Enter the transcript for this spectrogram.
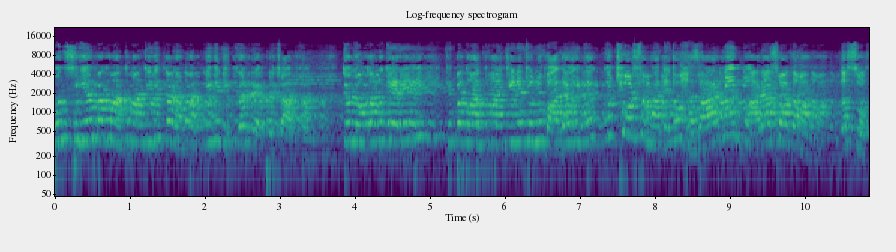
ਹੁਣ ਸੀਐਮ ਭਗਵੰਤ ਮਾਨ ਜੀ ਦੀ ਧਰਮ ਪਤਨੀ ਵੀ ਨਿਕਲ ਰਿਹਾ ਪ੍ਰਚਾਰ ਕਰਨ। ਤੇ ਉਹ ਲੋਕਾਂ ਨੂੰ ਕਹਿ ਰਹੇ ਜੀ ਕਿ ਭਗਵੰਤ ਮਾਨ ਜੀ ਨੇ ਤੁਹਾਨੂੰ ਵਾਅਦਾ ਕੀਤਾ ਕੁਝ ਹੋਰ ਸਮਾਂ ਦੇ ਦਿਓ ਹਜ਼ਾਰ ਨਹੀਂ 1200 ਦਵਾਂਗਾ। ਦੱਸੋ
